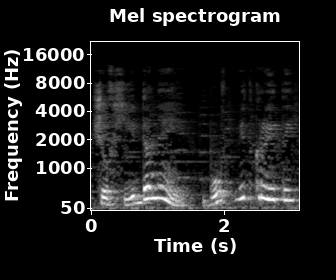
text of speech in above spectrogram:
що вхід до неї був відкритий.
